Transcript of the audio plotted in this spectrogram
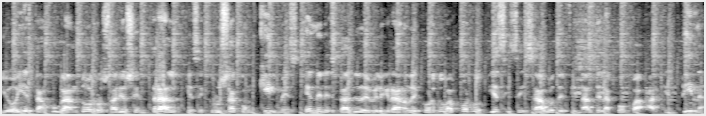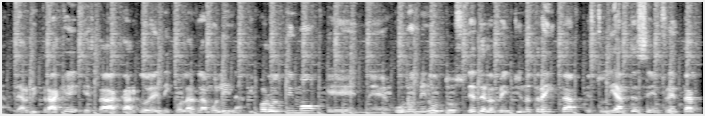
Y hoy están jugando Rosario Central, que se cruza con Quilmes en el estadio de Belgrano de Córdoba por los 16 avos de final de la Copa Argentina. El arbitraje está a cargo de Nicolás Lamolina. Y por último, en eh, unos minutos, desde las 21.30, Estudiantes se enfrenta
